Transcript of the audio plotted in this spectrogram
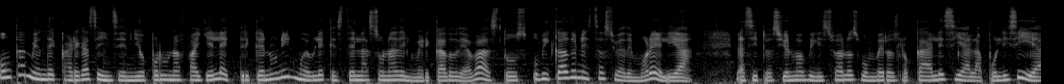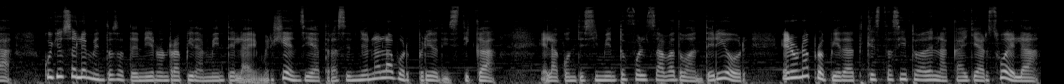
un camión de carga se incendió por una falla eléctrica en un inmueble que está en la zona del mercado de Abastos, ubicado en esta ciudad de Morelia. La situación movilizó a los bomberos locales y a la policía, cuyos elementos atendieron rápidamente la emergencia, trascendió en la labor periodística. El acontecimiento fue el sábado anterior, en una propiedad que está situada en la calle Arzuela.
